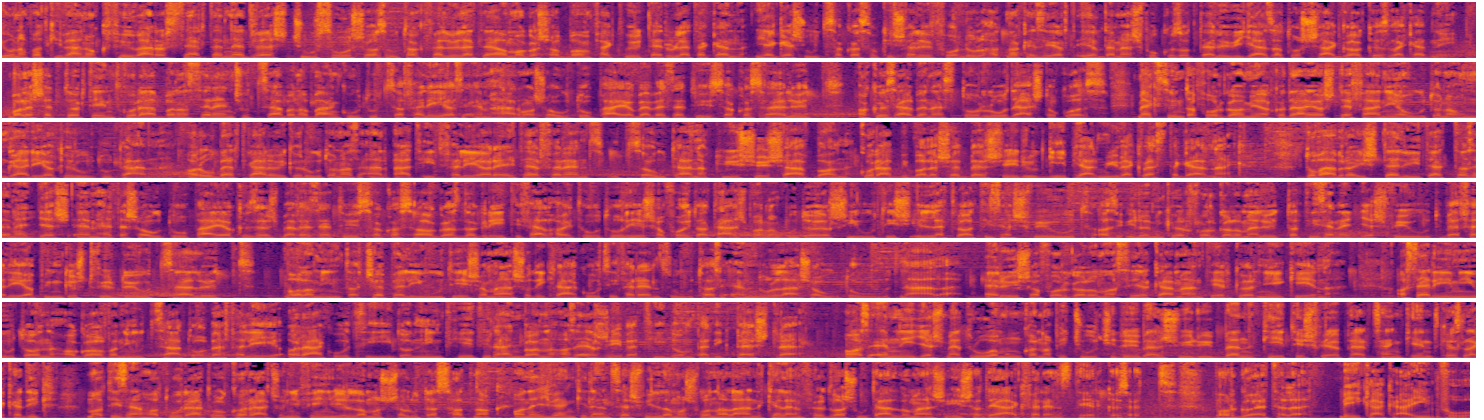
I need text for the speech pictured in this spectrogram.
jó napot kívánok! Főváros szerte nedves, csúszós az utak felülete, a magasabban fekvő területeken jeges útszakaszok is előfordulhatnak, ezért érdemes fokozott elővigyázatossággal közlekedni. Baleset történt korábban a Szerencs utcában a Bánkút utca felé az M3-as autópálya bevezető szakasza előtt. A közelben ez torlódást okoz. Megszűnt a forgalmi akadály a Stefánia úton a Hungária körút után. A Robert Károly körúton az Árpád híd felé a Rejter Ferenc utca után a külső sávban. Korábbi balesetben sérült sérült gépjárművek vesztegelnek. Továbbra is telített az M1-es, M7-es autópálya közös bevezető szakasza a Gazdagréti felhajtótól és a folytatásban a Budaörsi út is, illetve a 10-es főút, az Ürömi körforgalom előtt a 11-es főút befelé a Pünköstfürdő utca előtt, valamint a Csepeli út és a második Rákóczi-Ferenc út az m 0 autóútnál. Erős a forgalom a Szélkámán tér környékén. A Szerémi úton, a Galvani utcától befelé, a Rákóczi hídon mindkét irányban, az Erzsébet hídon pedig Pestre. Az M4-es metró a munkanapi csúcsidőben sűrűbben két és fél percenként közlekedik. Ma 16 órától karácsonyi fényvillamossal utazhatnak a 49-es villamos vonalán Kelenföld vasútállomás és a Deák Ferenc tér között. Varga Etele, BKK Info.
